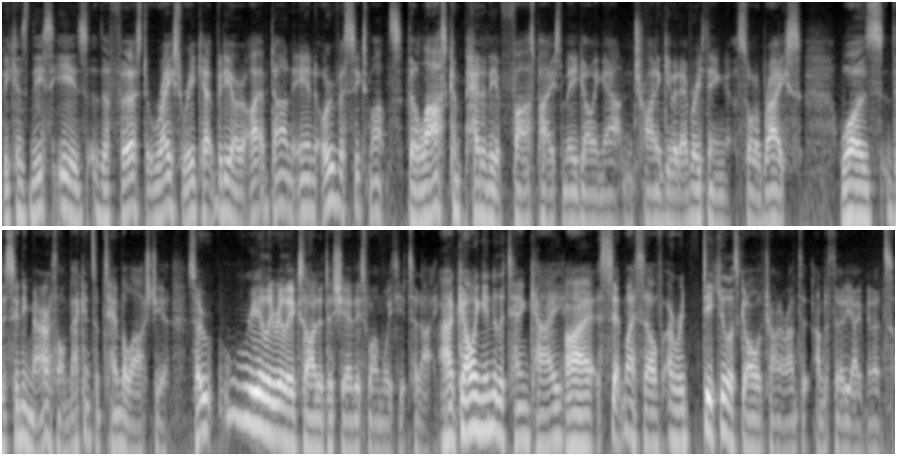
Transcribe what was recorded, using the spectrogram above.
because this is the first race recap video I have done in over six months. The last competitive, fast paced me going out and trying to give it everything sort of race was the Sydney Marathon back in September last year. So really, really excited to share this one with you today. Uh, going into the 10K, I set myself a ridiculous goal of trying to run under 38 minutes,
